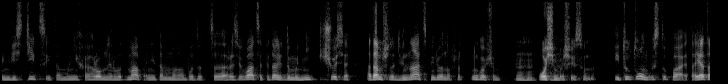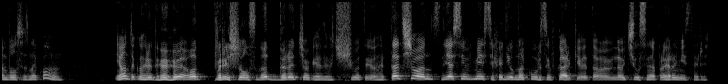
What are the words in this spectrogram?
инвестиций, там у них огромный родмап, они там а, будут а, развиваться, педали, думаю, ничего себе, а там что-то 12 миллионов, что ну, в общем, Мгм. очень Мгм. большие суммы. И тут он выступает. А я там был со знакомым, и он такой говорит, ага, вот пришел сюда, дурачок. Я говорю, что ты? Он говорит, да что, я с ним вместе ходил на курсы в Харькове, там научился на программиста. Я говорю,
